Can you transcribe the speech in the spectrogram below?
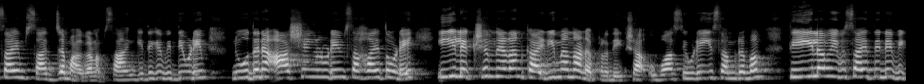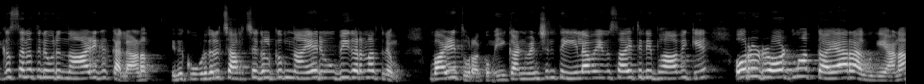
വ്യവസായം സജ്ജമാകണം. സാങ്കേതിക വിദ്യയുടെയും നൂതന ആശയങ്ങളുടെയും സഹായത്തോടെ ഈ ലക്ഷ്യം നേടാൻ കഴിയുമെന്നാണ് പ്രതീക്ഷ. ഉപാസിയുടെ ഈ സംരംഭം തേയില വ്യവസായത്തിന്റെ വികസനത്തിന് ഒരു നാഴികക്കല്ലാണ്. ഇത് കൂടുതൽ ചർച്ചകൾക്കും നയരൂപീകരണത്തിനും വഴി തുറക്കും. ഈ കൺവെൻഷൻ തേയില വ്യവസായത്തിന്റെ ഭാവിക്ക് ഒരു റോഡ് മാപ്പ് തയ്യാറാകുകയാണ്.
